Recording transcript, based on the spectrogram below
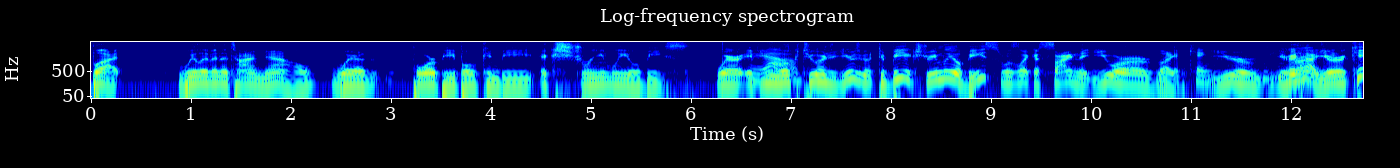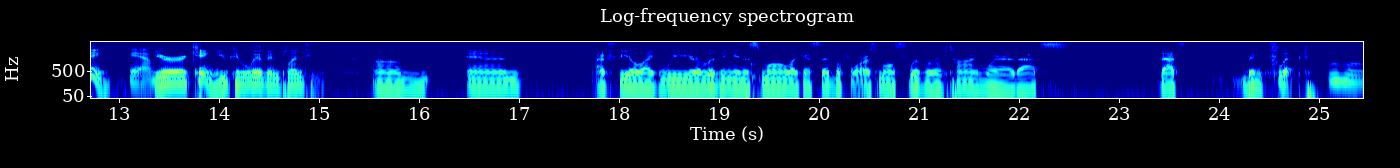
But we live in a time now where poor people can be extremely obese where if Yeah. you look 200 years ago to be extremely obese was like a sign that you are Like a like, king. you're you're yeah you're a king. Yeah. You're a king. You can live in plenty. Um and i feel like we are living in a small like i said before a small sliver of time where that's that's been flipped mm-hmm.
